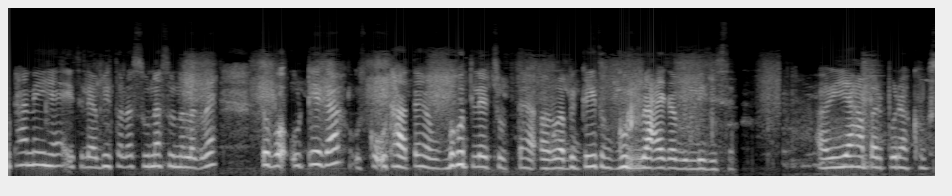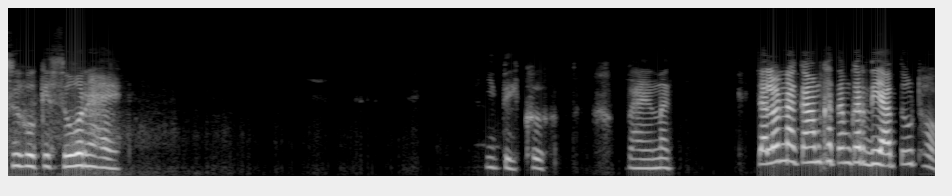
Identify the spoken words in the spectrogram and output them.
उठा नहीं है इसलिए अभी थोड़ा सुना सुना लग रहा है। तो वो उठेगा उसको उठाते हैं वो बहुत लेट से उठता है और वो अभी गई तो गुर्राएगा बिल्ली जिसे और यहाँ पर पूरा खुशू होके सो रहा है। ये देखो भयानक। चलो ना काम खत्म कर दिया अब तो उठो।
